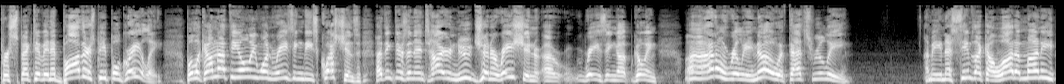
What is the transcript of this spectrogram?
perspective and it bothers people greatly. But look, I'm not the only one raising these questions. I think there's an entire new generation uh, raising up going, I don't really know if that's really. I mean, it seems like a lot of money,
